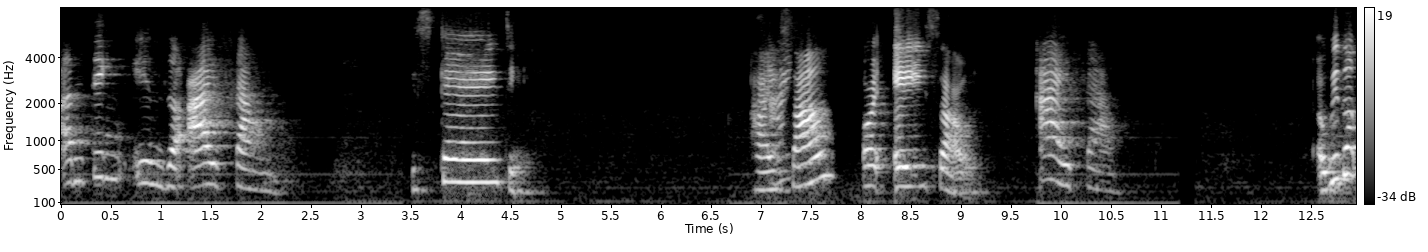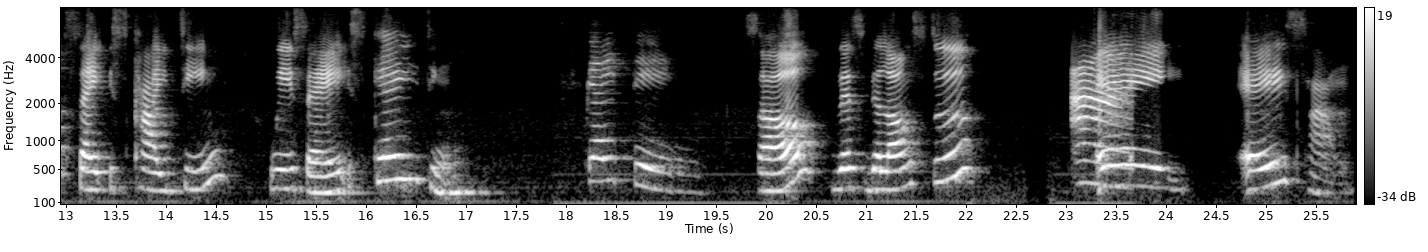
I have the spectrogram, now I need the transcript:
I'm thinking the I sound. Skating. I I- sound or A sound? I sound. Uh, We don't say skating. We say skating. Skating. So this belongs to I. A. A sound.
